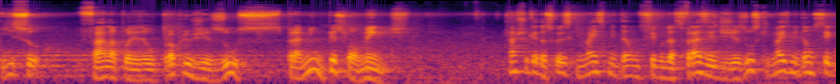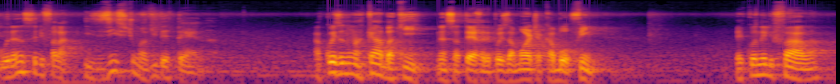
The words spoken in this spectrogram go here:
Isso fala, por exemplo, o próprio Jesus, para mim, pessoalmente, acho que é das coisas que mais me dão, segundo as frases de Jesus, que mais me dão segurança de falar: existe uma vida eterna. A coisa não acaba aqui, nessa terra, depois da morte, acabou, fim. É quando ele fala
